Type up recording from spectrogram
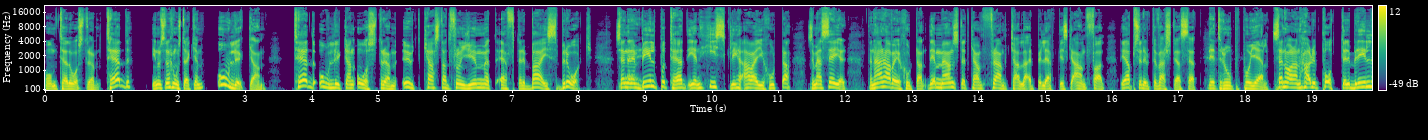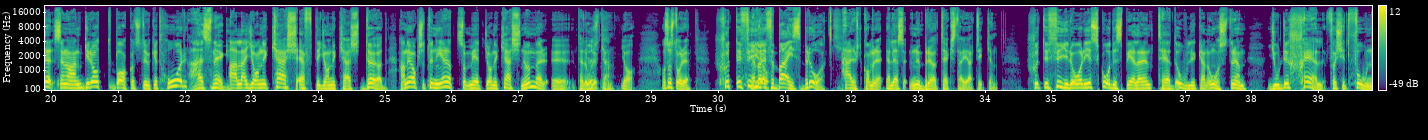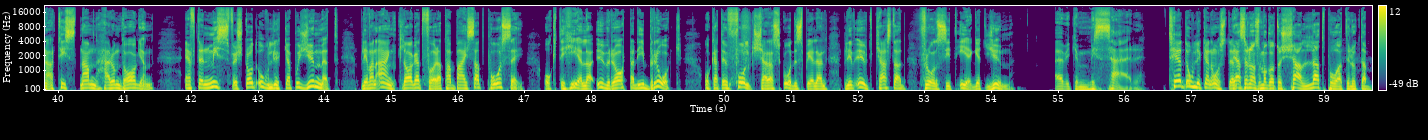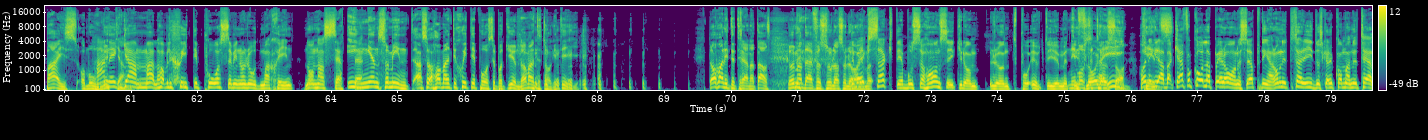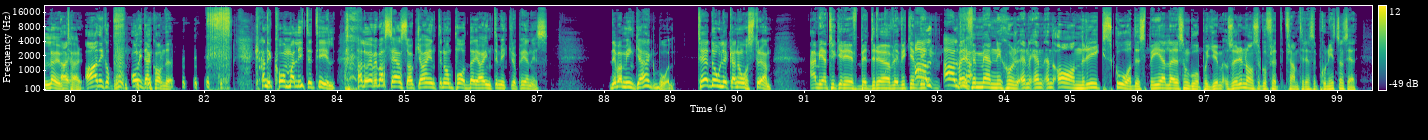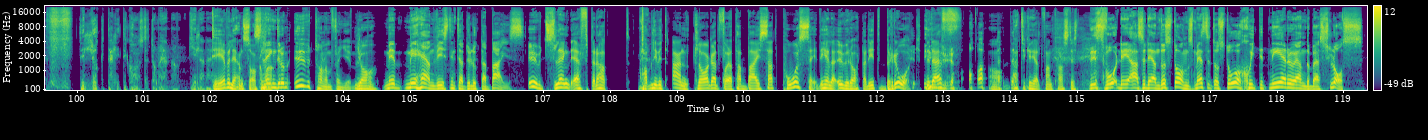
om Ted Åström. Ted, inom citationstecken, olyckan. Ted Olyckan Åström utkastad från gymmet efter bajsbråk. Sen är det en bild på Ted i en hisklig hawaiiskjorta. Som jag säger, den här hawaiiskjortan, det mönstret kan framkalla epileptiska anfall. Det är absolut det värsta jag sett. Det är ett rop på hjälp. Sen har han Harry Potter-briller, sen har han grått bakåtstuket hår. Ah, snygg. Alla Johnny Cash efter Johnny Cash död. Han har också turnerat med ett Johnny Cash-nummer, eh, Ted Olyckan. Ja. Och så står det 74... Men vad är det för bajsbråk? Här kommer det, jag läser nu brödtext här i artikeln. 74-årige skådespelaren Ted Olyckan Åström gjorde skäl för sitt forna artistnamn häromdagen. Efter en missförstådd olycka på gymmet blev han anklagad för att ha bajsat på sig och det hela urartade i bråk och att den folkkära skådespelaren blev utkastad från sitt eget gym. Äh, vilken misär. Ted Olyckan Åström Det är alltså någon som har gått och tjallat på att det luktar bajs om olyckan. Han är gammal, har väl skitit på sig vid någon roddmaskin. Någon har sett det. Ingen som inte, alltså har man inte skitit på sig på ett gym, då har man inte tagit i. Då har man inte tränat alls. Då är man där för att sola Det var solarium. exakt det Bosse Hans gick runt på utegymmet Ni i Florida och sa. Hörni kids." grabbar, kan jag få kolla på era anusöppningar? Om ni inte tar i då ska det komma Nutella ut här. Ja, det kom, pff, oj där kom det. Kan det komma lite till? Hallå jag vill bara säga en sak, jag har inte någon poddare, jag har inte mikropenis. Det var min gagball. Ted Olyckan Åström. Nej, men jag tycker det är bedrövligt. Vilken, All- vad är det för människor? En, en, en anrik skådespelare som går på gym och så är det någon som går fr- fram till receptionisten och säger att det luktar lite konstigt om en av killarna. här." Det är väl en sak om man Slängde de ut honom från gymmet? Ja. Med, med hänvisning till att du luktar bajs? utslängd efter att ha blivit anklagad för att ha bajsat på sig. Det hela urartade i ett bråk. Det där, ja, jag tycker det är helt fantastiskt. Det är svårt, det är, alltså det är ändå ståndsmässigt att stå skitit ner och ändå börja slåss.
